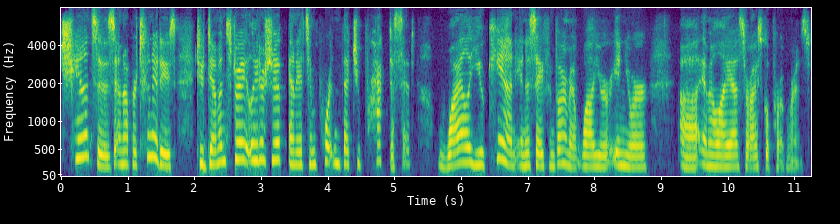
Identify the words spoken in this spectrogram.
chances and opportunities to demonstrate leadership and it's important that you practice it while you can in a safe environment while you're in your uh, MLIS or iSchool programs.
